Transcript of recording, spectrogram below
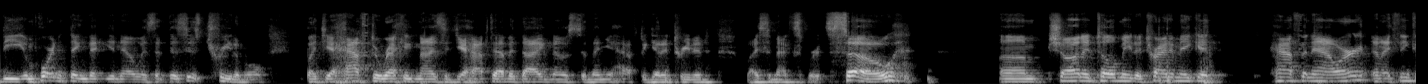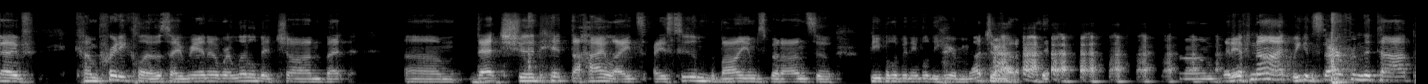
the important thing that you know is that this is treatable but you have to recognize that you have to have it diagnosed and then you have to get it treated by some experts. So um, Sean had told me to try to make it half an hour, and I think I've come pretty close. I ran over a little bit, Sean, but um, that should hit the highlights. I assume the volume's been on, so people have been able to hear much of what I said. um, but if not, we can start from the top.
